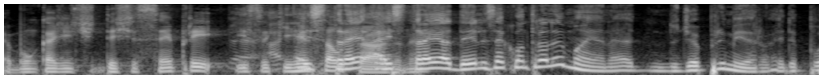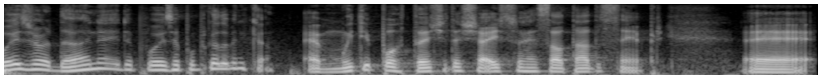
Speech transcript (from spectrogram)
É bom que a gente deixe sempre é, isso aqui a ressaltado. Estreia, a né? estreia deles é contra a Alemanha, né? Do dia primeiro. Aí depois Jordânia e depois República Dominicana. É muito importante deixar isso ressaltado sempre. É,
